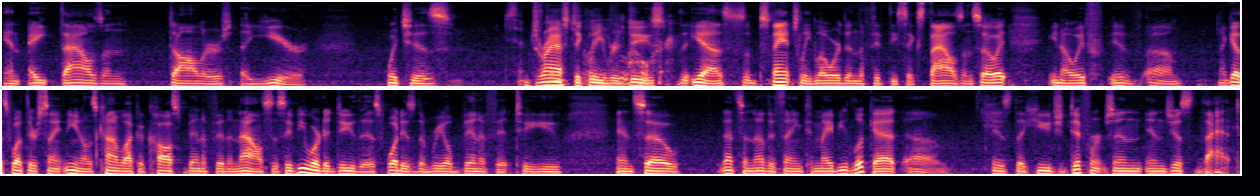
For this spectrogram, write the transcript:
and $8000 a year which is drastically reduced lower. yeah substantially lower than the 56000 so it you know if if um, i guess what they're saying you know it's kind of like a cost benefit analysis. If you were to do this what is the real benefit to you? And so that's another thing to maybe look at um, is the huge difference in in just that.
